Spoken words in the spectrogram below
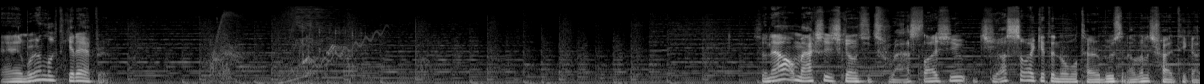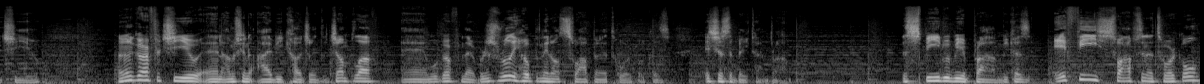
And we're gonna look to get after it. So now I'm actually just going to Terastallize you, just so I get the normal Tera Boost, and I'm gonna try to take out Chi-Yu. I'm gonna go after Chi-Yu, and I'm just gonna Ivy Cudgel the Jumpluff, and we'll go from there. We're just really hoping they don't swap in a Torkoal, because it's just a big time problem. the speed would be a problem because if he swaps in into Torkoal,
